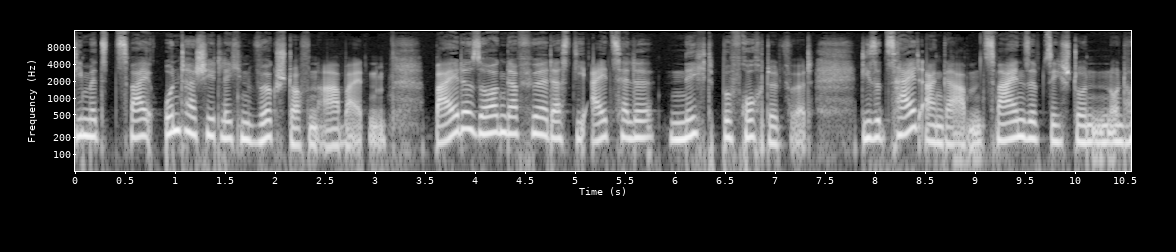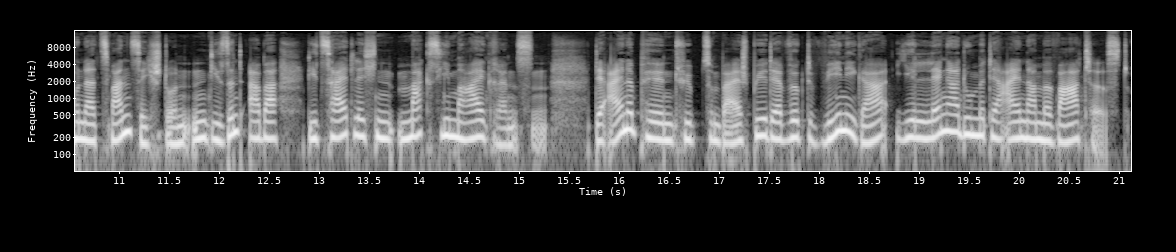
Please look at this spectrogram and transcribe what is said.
die mit zwei unterschiedlichen Wirkstoffen arbeiten. Beide sorgen dafür, dass die Eizelle nicht befruchtet wird. Diese Zeitangaben 72 Stunden und 120 Stunden, die sind aber die zeitlichen Maximalgrenzen. Der eine Pillentyp zum Beispiel, der wirkt weniger, je länger du mit der Einnahme wartest.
